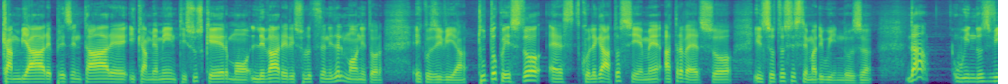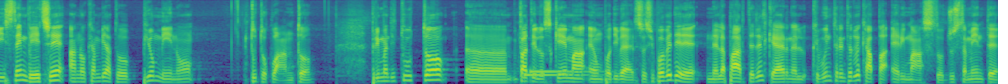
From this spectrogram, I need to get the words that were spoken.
cambiare, presentare i cambiamenti su schermo, le varie risoluzioni del monitor e così via. Tutto questo è collegato assieme attraverso il sottosistema di Windows. Da Windows Vista invece hanno cambiato più o meno tutto quanto. Prima di tutto, Uh, infatti lo schema è un po' diverso. Si può vedere nella parte del kernel che Win32K è rimasto giustamente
